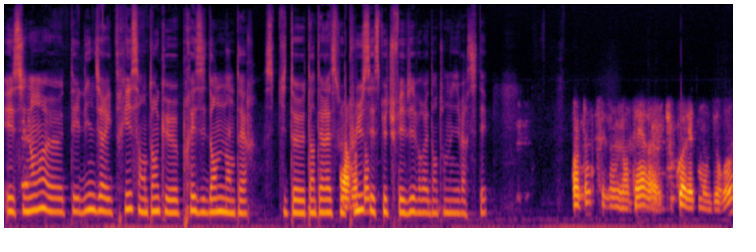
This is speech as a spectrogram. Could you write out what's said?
Et sinon, euh, tes lignes directrices en tant que président de Nanterre, ce qui t'intéresse le plus et ce que tu fais vivre dans ton université En tant que président de Nanterre, euh, du coup, avec mon bureau,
